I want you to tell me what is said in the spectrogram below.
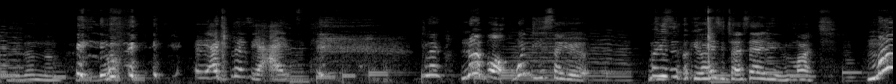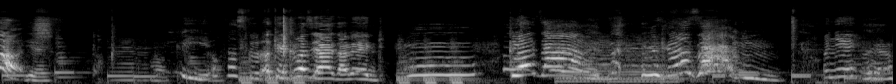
You don't know. yeah, close your eyes. Close. No, but when did you say your What is it? Okay, what is it? I said in March. March? Yes. Really? Oh, that's good. Okay, close your eyes, I beg. Mm. Close them. Close them. Onye. Oh, yeah.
